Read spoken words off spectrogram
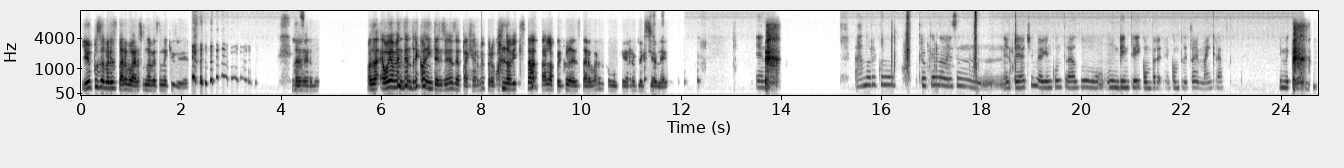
Yo me puse a ver Star Wars una vez en X video. La verdad. O sea, obviamente entré con intenciones de pajearme, pero cuando vi que estaba toda la película de Star Wars, como que reflexioné. En... Ah, no recuerdo. Creo que una vez en el PH me había encontrado un gameplay completo de Minecraft. Y me quedé.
